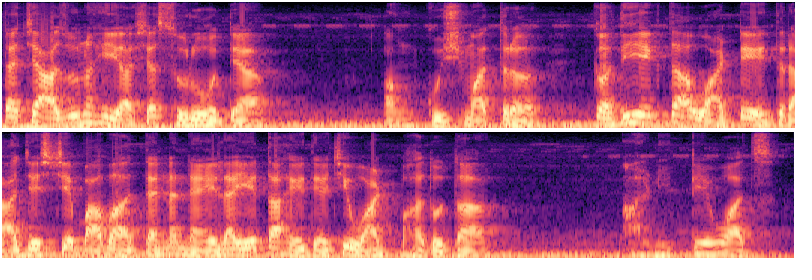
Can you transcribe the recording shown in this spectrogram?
त्याच्या अजूनही अशा सुरू होत्या. अंकुश मात्र कधी एकदा वाटेत राजेशचे बाबा त्यांना न्यायला येत आहेत याची वाट पाहत होता. आणि तेव्हाच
